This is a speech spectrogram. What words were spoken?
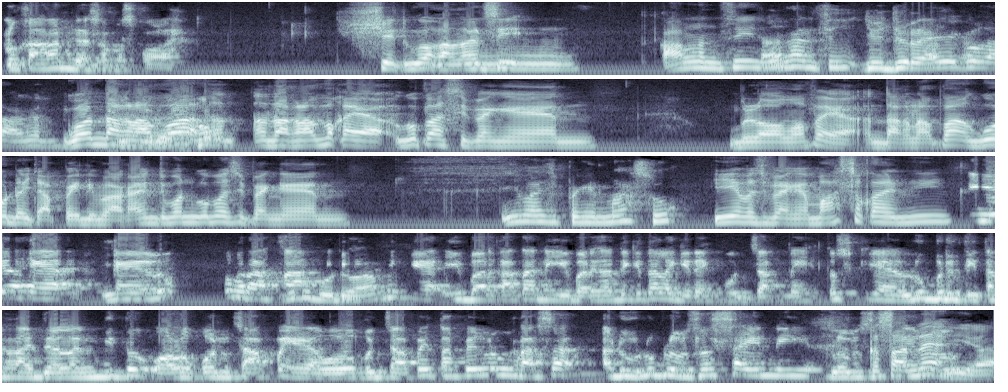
Lu kangen gak sama sekolah? Shit gue kangen sih. Kangen sih. Kangen sih, jujur aja gue kangen. Gue entah kenapa, entah kenapa kayak gue pasti pengen belum apa ya, entah kenapa gue udah capek dimarahin, cuman gue masih pengen, Iya masih pengen masuk. iya masih pengen masuk anjing. Iya kayak kayak lu ngerasa Itu bodo ini kayak ibarat kata nih, ibarat kata kita lagi naik puncak nih, terus kayak lu berhenti tengah jalan gitu, walaupun capek ya, walaupun capek, tapi lu ngerasa, aduh lu belum selesai nih, belum selesai. Kesannya- lu, Iya.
